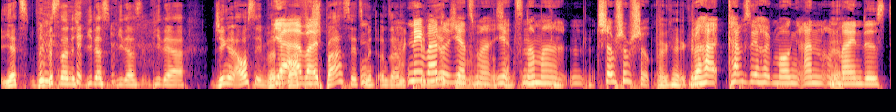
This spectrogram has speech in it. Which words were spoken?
Jetzt, wir wissen noch nicht, wie das, wie das, wie der Jingle aussehen wird, Ja, aber, aber- viel Spaß jetzt mit unserem Nee, warte, jetzt mal, Achso, jetzt okay. nochmal. Stopp, stopp, stopp. Okay, okay. Du kamst ja heute Morgen an und Ja. meintest,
